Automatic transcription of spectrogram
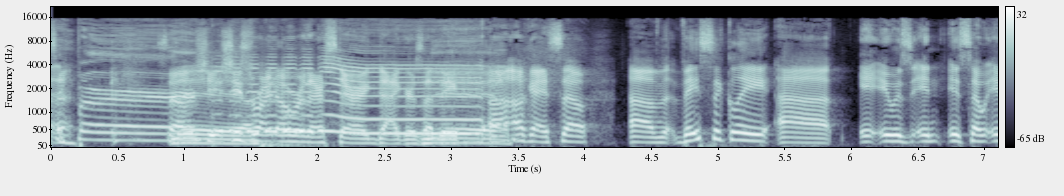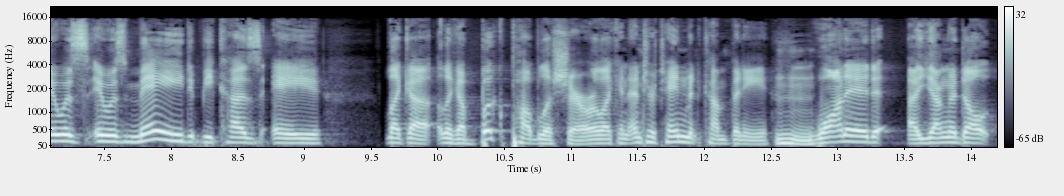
Zipper. so she, she's right over there staring daggers at me. Uh, okay, so um, basically, uh, it, it was in. So it was it was made because a like a like a book publisher or like an entertainment company wanted a young adult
